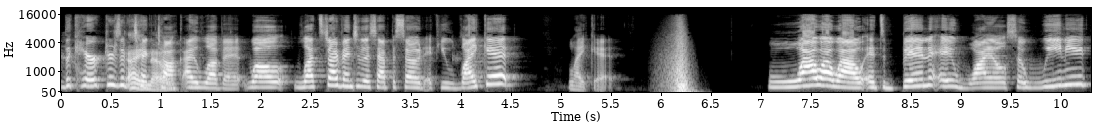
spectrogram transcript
The characters of TikTok. I, I love it. Well, let's dive into this episode. If you like it, like it. Wow, wow, wow. It's been a while. So we need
